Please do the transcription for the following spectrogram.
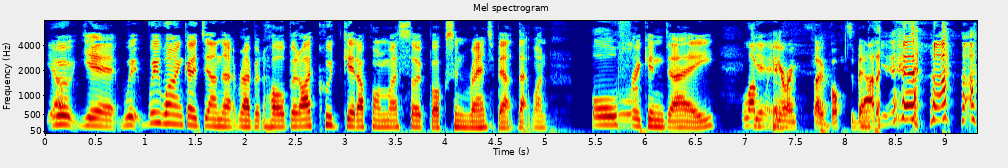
Yeah. Well, yeah, we, we won't go down that rabbit hole, but I could get up on my soapbox and rant about that one all Love- freaking day. Love Yeah. when you're on soapbox about it. Yeah.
